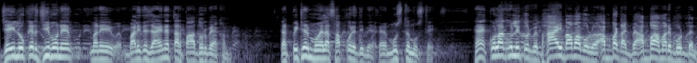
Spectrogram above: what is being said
যেই লোকের জীবনে মানে বাড়িতে যায় না, তার পা ধরবে এখন। তার পিঠের ময়লা সাফ করে দিবে মুছতে মুছতে। হ্যাঁ কোলাকুলি করবে। ভাই, বাবা বলো, আব্বা ডাকবে, আব্বা আমারে ভোট দেন।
